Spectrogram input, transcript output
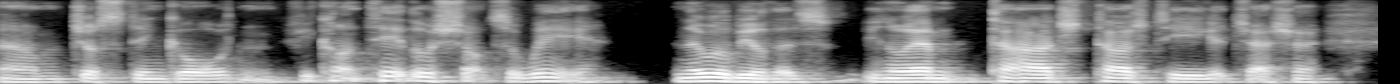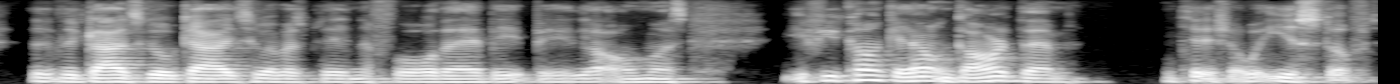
um, Justin Gordon, if you can't take those shots away, and there will be others, you know, um, Taj Taj Teague at Cheshire, the, the Glasgow guys, whoever's playing the four there, be Bailey almost. If you can't get out and guard them and take a shot, you're stuffed.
